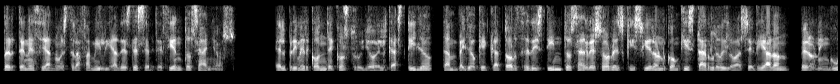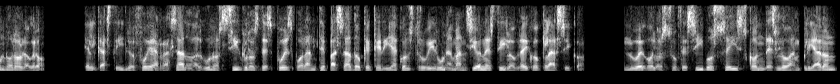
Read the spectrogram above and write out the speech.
Pertenece a nuestra familia desde 700 años. El primer conde construyó el castillo, tan bello que 14 distintos agresores quisieron conquistarlo y lo asediaron, pero ninguno lo logró. El castillo fue arrasado algunos siglos después por antepasado que quería construir una mansión estilo greco clásico. Luego los sucesivos seis condes lo ampliaron,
